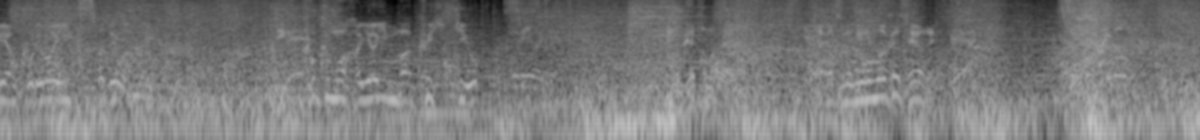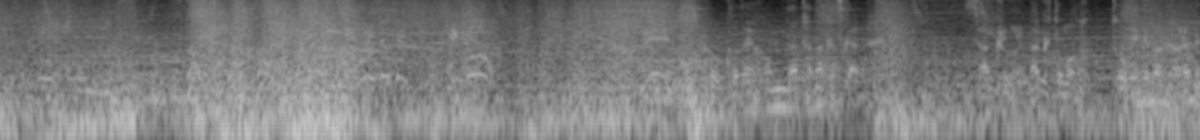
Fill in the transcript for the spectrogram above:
はやこれは戦ではない一刻も早い幕引きを受けたまえ高爪にお任せあれここで本田忠勝か。策はなくとも遂げねばならぬ。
